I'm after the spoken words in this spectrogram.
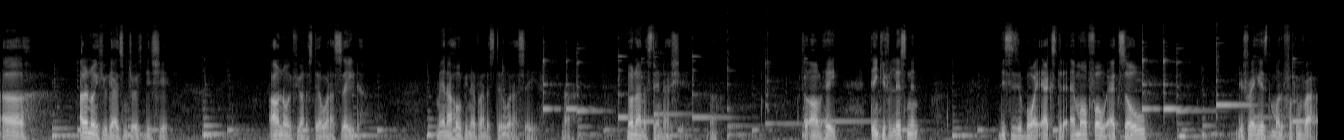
uh, I don't know if you guys enjoyed this shit. I don't know if you understand what I said. Man, I hope you never understood what I said. Nah. Don't understand that shit. No. So um hey, thank you for listening. This is your boy X to the MO4XO. This right here is the motherfucking vibe.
